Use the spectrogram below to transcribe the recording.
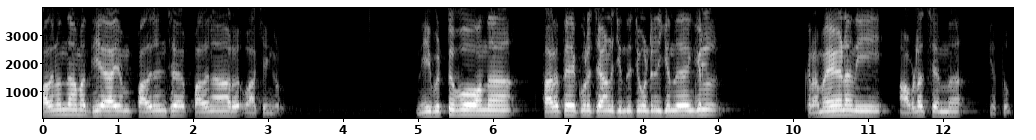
പതിനൊന്നാം അധ്യായം പതിനഞ്ച് പതിനാറ് വാക്യങ്ങൾ. നീ വിട്ടുപോകുന്ന സ്ഥലത്തെക്കുറിച്ചാണ് ചിന്തിച്ചുകൊണ്ടിരിക്കുന്നതെങ്കിൽ ക്രമേണ നീ അവിടെ ചെന്ന് എത്തും.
